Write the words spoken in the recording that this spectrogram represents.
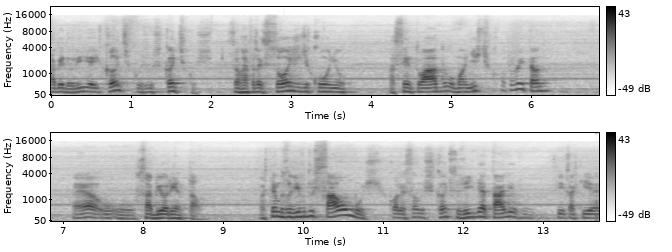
sabedoria e cânticos, os cânticos. São reflexões de cunho acentuado humanístico, aproveitando é, o, o saber oriental. Nós temos o livro dos Salmos, coleção dos cânticos, e em detalhe, fica aqui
